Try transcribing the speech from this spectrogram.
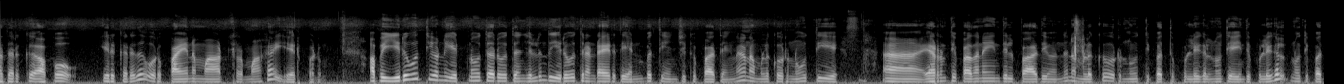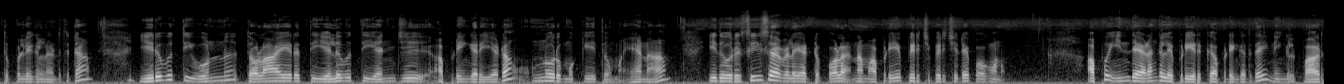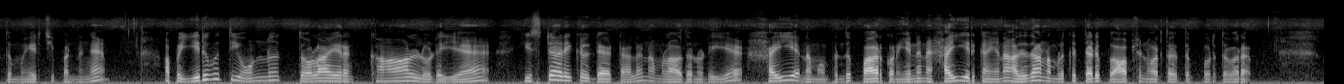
அதற்கு அப்போ இருக்கிறது ஒரு பயண மாற்றமாக ஏற்படும். அப்போ இருபத்தி ஒன்று எட்நூற்றி அறுபத்தஞ்சிலேருந்து இருபத்தி ரெண்டாயிரத்தி எண்பத்தி அஞ்சுக்கு பார்த்தீங்கன்னா நம்மளுக்கு ஒரு நூற்றி இரநூத்தி பதினைந்தில் பாதி வந்து நம்மளுக்கு ஒரு நூற்றி பத்து புள்ளிகள் நூற்றி ஐந்து புள்ளிகள் நூற்றி பத்து புள்ளிகள் எடுத்துட்டால் இருபத்தி ஒன்று தொள்ளாயிரத்தி எழுபத்தி அஞ்சு அப்படிங்கிற இடம் இன்னொரு முக்கியத்துவம். ஏன்னா இது ஒரு சீசா விளையாட்டு போல் நம்ம அப்படியே பிரித்து பிரிச்சுட்டே போகணும். அப்போ இந்த இடங்கள் எப்படி இருக்குது அப்படிங்கிறதை நீங்கள் பார்த்து முயற்சி பண்ணுங்கள் அப்போ இருபத்தி ஒன்று தொள்ளாயிரம் காலுடைய ஹிஸ்டாரிக்கல் டேட்டாவில் நம்மளை அதனுடைய ஹையை நம்ம வந்து பார்க்கணும். என்னென்ன ஹை இருக்காங்க ஏன்னா அதுதான் நம்மளுக்கு தடுப்பு ஆப்ஷன் வர்த்தகத்தை பொறுத்தவரை.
